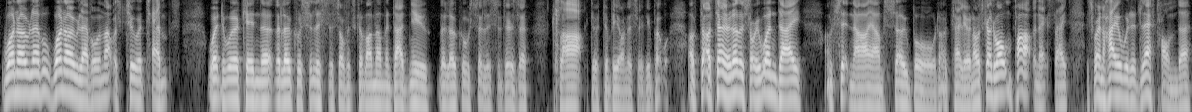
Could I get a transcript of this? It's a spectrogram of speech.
one O level, one O level, and that was two attempts went to work in the, the local solicitor's office because my mum and dad knew the local solicitor as a clerk, to, to be honest with you. But I'll, I'll, tell you another story. One day, I'm sitting there, I am so bored, I'll tell you. And I was going to Oulton Park the next day. It's when Hailwood had left Honda.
